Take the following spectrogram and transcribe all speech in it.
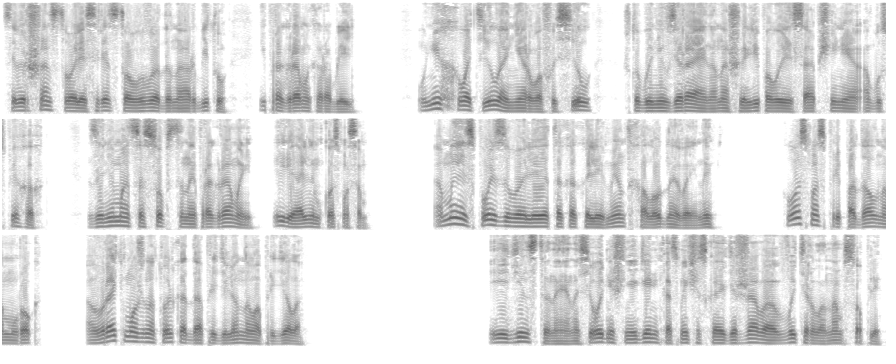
совершенствовали средства вывода на орбиту и программы кораблей. У них хватило нервов и сил, чтобы, невзирая на наши липовые сообщения об успехах, заниматься собственной программой и реальным космосом. А мы использовали это как элемент холодной войны. Космос преподал нам урок. Врать можно только до определенного предела. единственное, на сегодняшний день космическая держава вытерла нам сопли.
